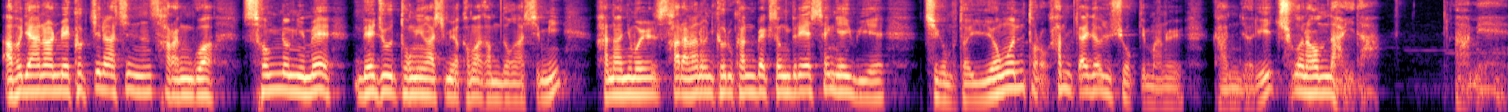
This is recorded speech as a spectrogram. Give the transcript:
아버지 하나님의 극진하신 사랑과 성령님의 내주 동행하시며 감화 감동하심이 하나님을 사랑하는 거룩한 백성들의 생애 위에 지금부터 영원토록 함께 하여 주시옵기만을 간절히 축원하옵나이다. 아멘.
